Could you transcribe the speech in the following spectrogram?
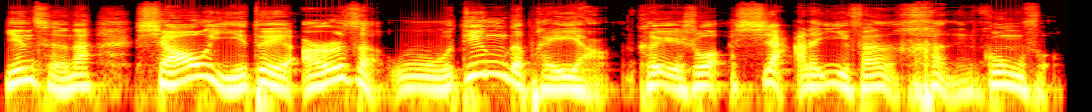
因此呢，小乙对儿子武丁的培养可以说下了一番狠功夫。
